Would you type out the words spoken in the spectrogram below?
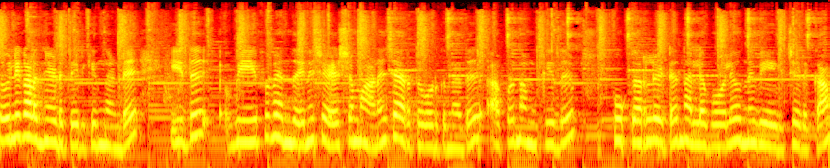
തൊലി കളഞ്ഞെടുത്തിരിക്കുന്നുണ്ട് ഇത് ബീഫ് വെന്തതിന് ശേഷമാണ് ചേർത്ത് കൊടുക്കുന്നത്. അപ്പോൾ നമുക്കിത് കുക്കറിലിട്ട് നല്ലപോലെ ഒന്ന് വേവിച്ചെടുക്കാം.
